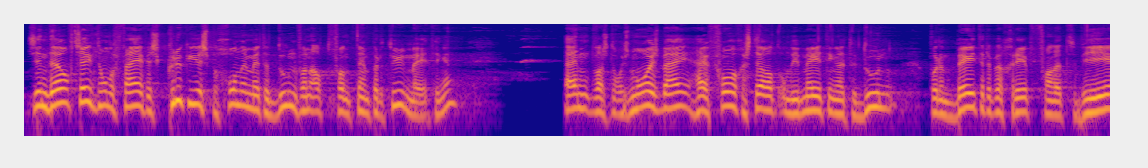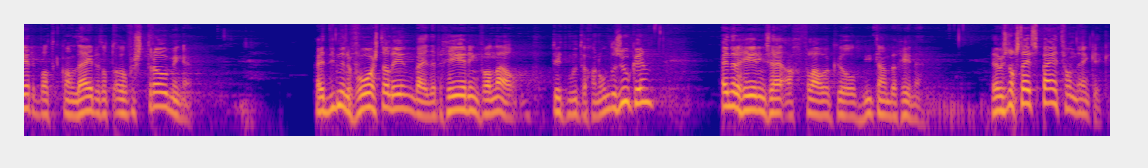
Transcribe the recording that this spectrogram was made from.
Dus in Delft 1705 is Crucius begonnen met het doen van, van temperatuurmetingen. En er was nog iets moois bij. Hij heeft voorgesteld om die metingen te doen voor een betere begrip van het weer, wat kan leiden tot overstromingen. Hij diende een voorstel in bij de regering van, nou, dit moeten we gaan onderzoeken. En de regering zei, ach, flauwekul, niet aan beginnen. Daar hebben ze nog steeds spijt van, denk ik.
